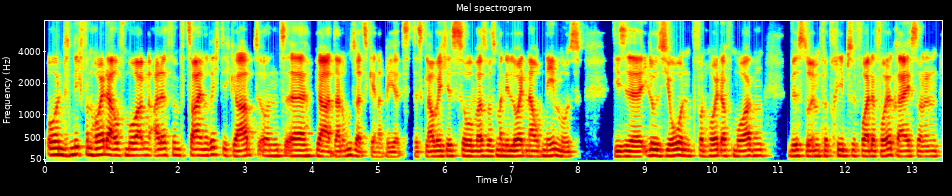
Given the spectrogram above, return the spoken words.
und nicht von heute auf morgen alle fünf Zahlen richtig gehabt und äh, ja, dann Umsatz generiert. Das glaube ich ist so was, was man den Leuten auch nehmen muss. Diese Illusion von heute auf morgen, wirst du im Vertrieb sofort erfolgreich, sondern du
